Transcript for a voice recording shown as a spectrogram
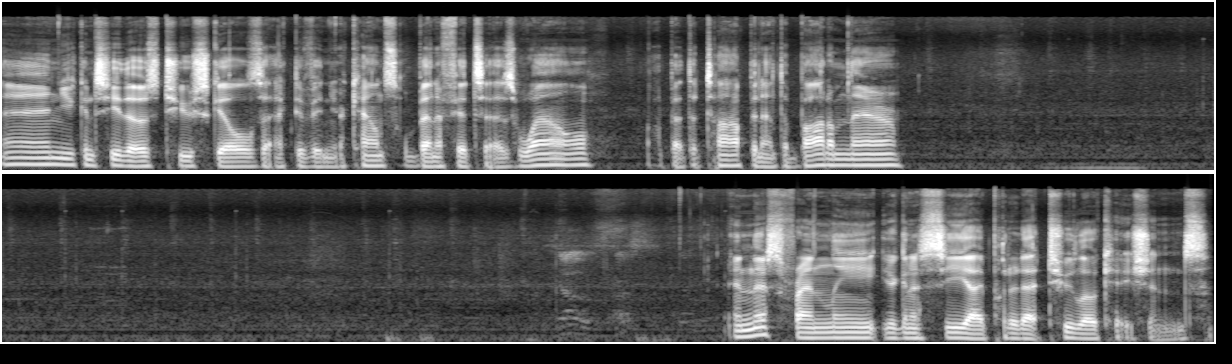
And you can see those two skills active in your council benefits as well, up at the top and at the bottom there. In this friendly, you're going to see I put it at two locations.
